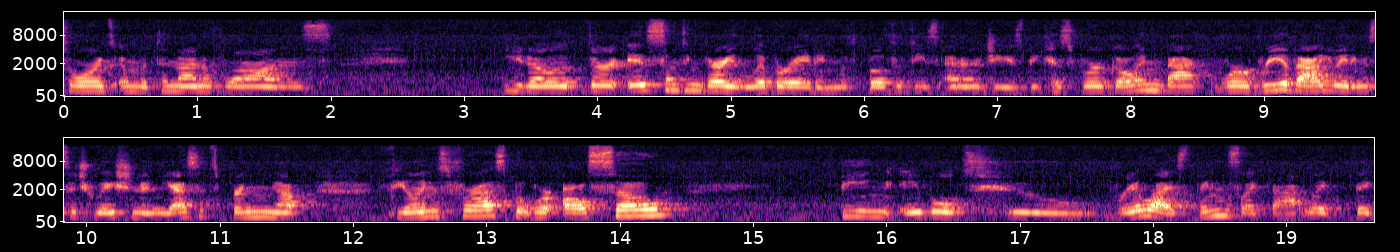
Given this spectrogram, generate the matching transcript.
swords and with the 9 of wands, you know, there is something very liberating with both of these energies because we're going back, we're reevaluating a situation, and yes, it's bringing up feelings for us, but we're also being able to realize things like that, like the,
